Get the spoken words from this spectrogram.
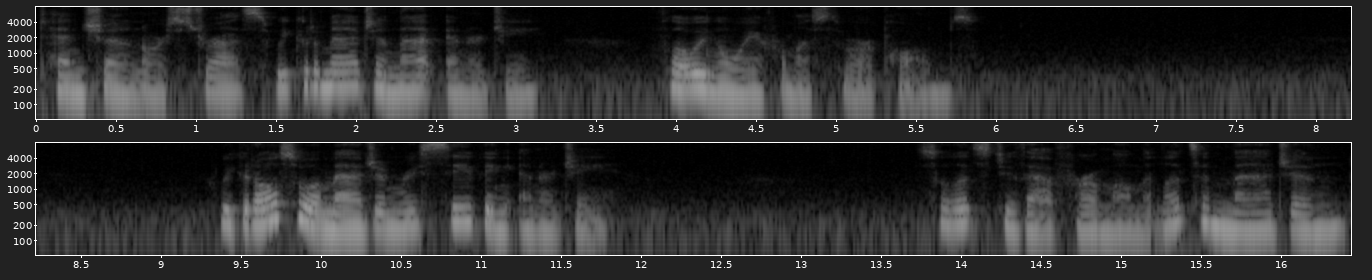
tension or stress, we could imagine that energy flowing away from us through our palms. We could also imagine receiving energy. So let's do that for a moment. Let's imagine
